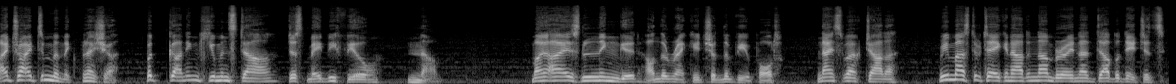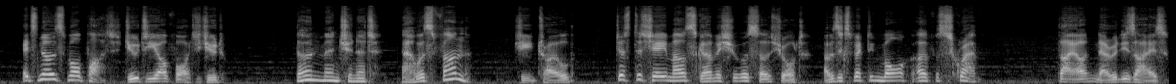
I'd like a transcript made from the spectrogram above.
I tried to mimic pleasure, but gunning human style just made me feel numb. My eyes lingered on the wreckage of the viewport. Nice work, Jala. We must have taken out a number in the double digits. It's no small part due to your fortitude. Don't mention it. That was fun, she trailed. Just a shame our skirmish was so short. I was expecting more of a scrap. Thyon narrowed his eyes.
